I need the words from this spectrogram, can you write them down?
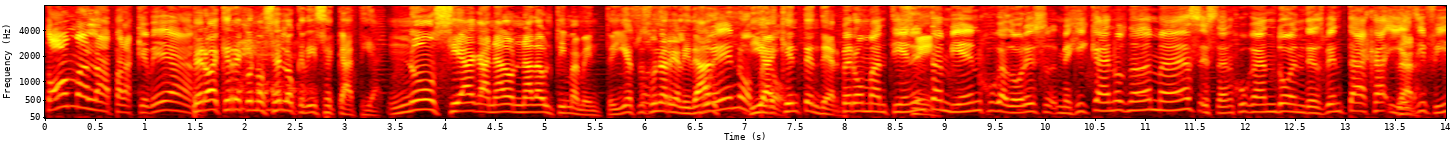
tómala, para que vean. Pero hay que reconocer lo que dice Katia. No se ha ganado nada últimamente y eso es una realidad Bueno, y pero- hay que entender. Pero mantienen Sí. también jugadores mexicanos nada más, están jugando en desventaja y Claro. es difícil,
